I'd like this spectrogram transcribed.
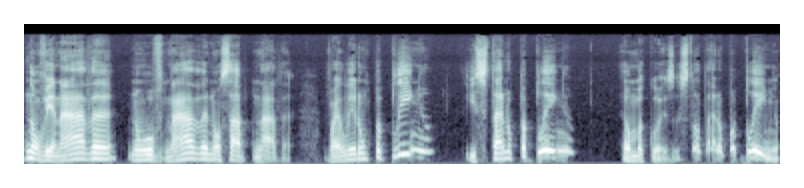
não vê nada, não ouve nada, não sabe nada. Vai ler um papelinho e se está no papelinho é uma coisa. Se não está no papelinho,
